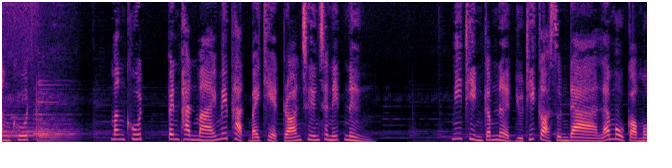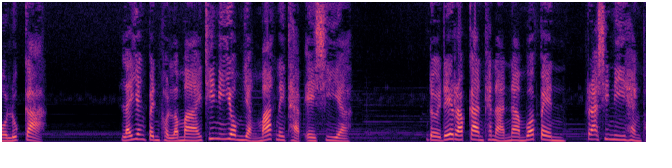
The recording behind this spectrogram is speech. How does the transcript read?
ังคุด มังคุดเป็นพันธุ์ไม้ไม่ผลัดใบเขตร้อนชื้นชนิดหนึ่ง มีถิ่นกำเนิดอยู่ที่เกาะซุนดาและหมู่เกาะโมลุกกะ และยังเป็นผลไม้ที่นิยมอย่างมากในแถบเอเชีย โดยได้รับการขนานนามว่าเป็น ราชินีแห่งผ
